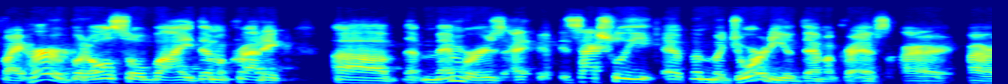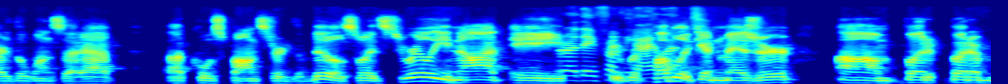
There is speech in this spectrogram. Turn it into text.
by her, but also by Democratic uh, members. It's actually a majority of Democrats are are the ones that have uh, co-sponsored the bill. So it's really not a, But are they a Republican island? measure, um, but but a,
